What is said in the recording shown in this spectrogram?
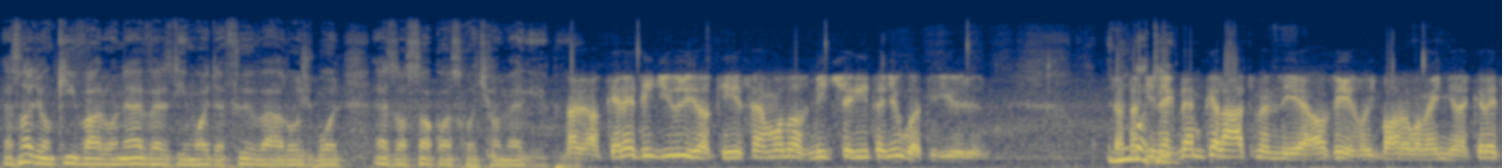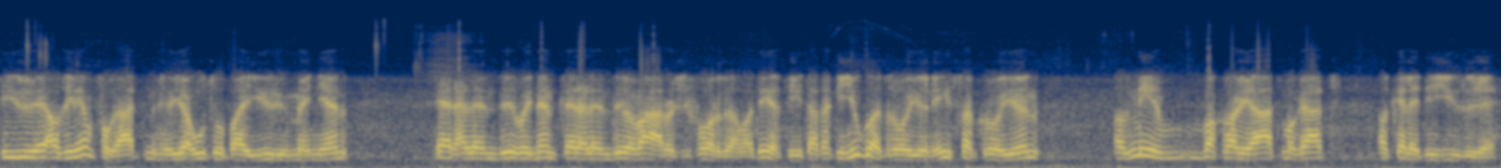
ez nagyon kiválóan elvezeti majd a fővárosból ez a szakasz, hogyha megépül. Na, a keleti gyűrű, ha készen van, az mit segít a nyugati gyűrűn? Tehát Nyugati- akinek nem kell átmennie azért, hogy balra menjen a keleti gyűrűre, azért nem fog átmenni, hogy autópályi gyűrűn menjen, terhelendő vagy nem terhelendő a városi forgalmat, érti? Tehát aki nyugatról jön, északról jön, az miért vakarja át magát a keleti gyűrűre.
